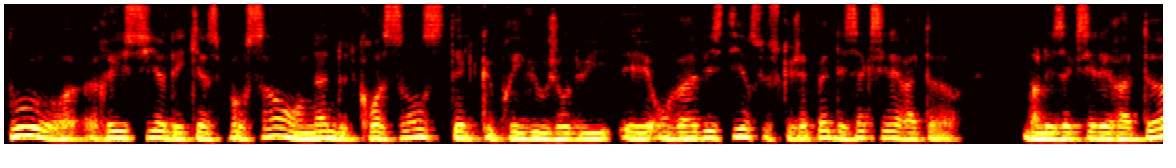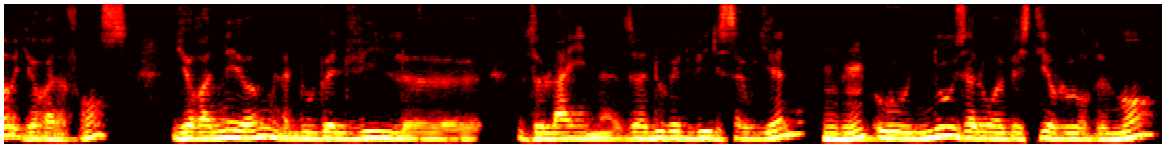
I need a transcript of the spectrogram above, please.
pour réussir les 15%, on a notre croissance telle que prévue aujourd'hui et on va investir sur ce que j'appelle des accélérateurs. Dans les accélérateurs, il y aura la France, il y aura Neom, la nouvelle ville, euh, The Line, la nouvelle ville saoudienne, Mmh où nous allons investir lourdement,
